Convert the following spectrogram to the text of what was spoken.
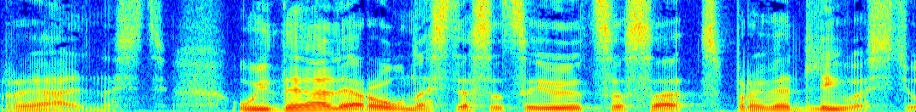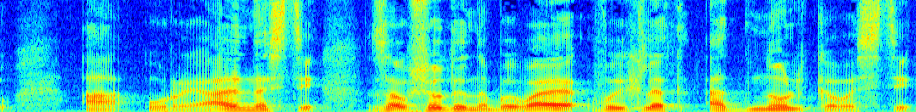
рэальнасць. У ідэале роўнасць асацыюецца са справядлівасцю, а ў рэальнасці заўсёды набывае выгляд аднолькавасці,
